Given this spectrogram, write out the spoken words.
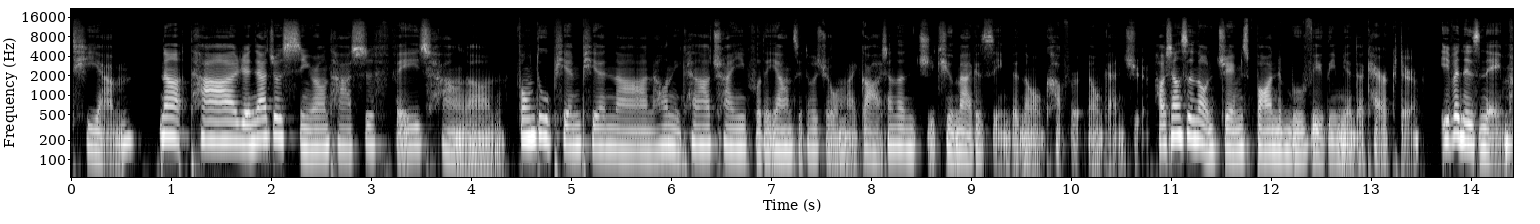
Tiam。那他人家就形容他是非常嗯风度翩翩呐、然后你看他穿衣服的样子，都会觉得 Oh my God，好像在 GQ magazine 的那种 cover 那种感觉，好像是那种 James Bond movie 里面的 character。even his name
